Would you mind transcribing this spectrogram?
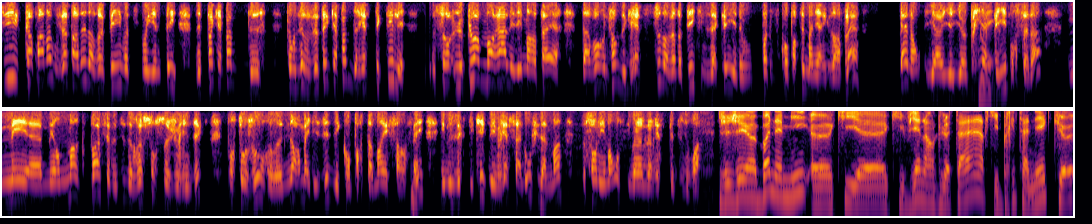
si, quand pendant que vous attendez dans un pays votre citoyenneté, vous n'êtes pas capable de, comment dire, vous êtes incapable de respecter les- sur le plan moral élémentaire, d'avoir une forme de gratitude envers le pays qui vous accueille et de vous, pas de vous comporter de manière exemplaire, ben non, il y a, y a- il y a un prix Oui. à payer pour cela, mais, euh, mais on ne manque pas, ça veut dire, de ressources juridiques pour toujours euh, normaliser des comportements insensés Ben- et nous expliquer que les vrais salauds, finalement, ce sont les monstres qui veulent le respect du droit. J'ai un bon ami euh, qui euh, qui vient d'Angleterre, qui est britannique, qui a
